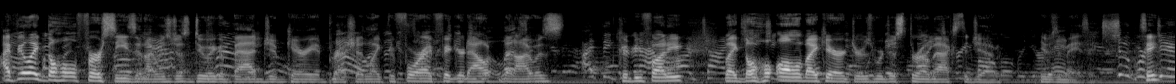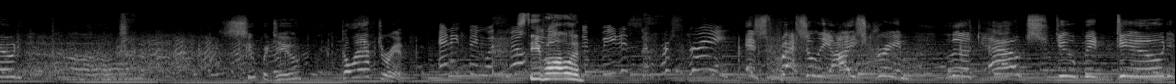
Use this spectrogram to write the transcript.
I feel like the whole first season I was just doing a bad Jim Carrey impression. Like before I figured out that I was could be funny. Like the whole, all of my characters were just throwbacks to Jim. It was amazing. Super See? dude. Super Dude, go after him. Anything with milk Steve Holland. To defeat is super strength. Especially ice cream. Look out, stupid dude.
